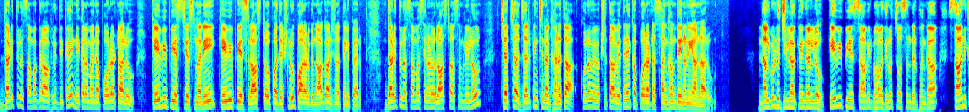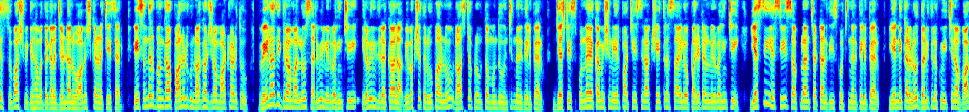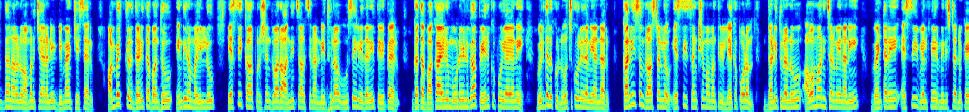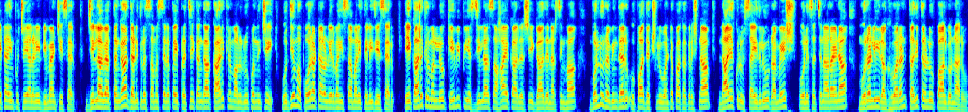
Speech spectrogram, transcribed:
దళితుల సమగ్ర అభివృద్ధికై నికరమైన పోరాటాలు కేవీపీఎస్ చేస్తుందని కేవీపీఎస్ రాష్ట్ర ఉపాధ్యక్షులు పాలడుగు నాగార్జున తెలిపారు. దళితుల సమస్యలను రాష్ట్ర అసెంబ్లీలో చర్చ జరిపించిన ఘనత కుల వివక్షత వ్యతిరేక పోరాట సంఘందేనని అన్నారు. నల్గొండ జిల్లా కేంద్రంలో కేవీపీఎస్ ఆవిర్భావ దినోత్సవ సందర్భంగా స్థానిక సుభాష్ విగ్రహం వద్ద గల జెండాను ఆవిష్కరణ చేశారు. ఈ సందర్భంగా పాలడుగు నాగార్జున మాట్లాడుతూ వేలాది గ్రామాల్లో సర్వేలు నిర్వహించి ఇరవై ఎనిమిది రకాల వివక్షత రూపాలను రాష్ట్ర ప్రభుత్వం ముందు ఉంచిందని తెలిపారు. జస్టిస్ పున్నయ్య కమిషన్ ఏర్పాటు చేసిన క్షేత్రస్థాయిలో పర్యటనలు నిర్వహించి ఎస్సీ ఎస్సీ సబ్ప్లాన్ చట్టాన్ని తీసుకొచ్చిందని తెలిపారు. ఎన్నికలలో దళితులకు ఇచ్చిన వాగ్దానాలను అమలు చేయాలని డిమాండ్ చేశారు. అంబేద్కర్ దళిత బంధు ఇందిరమ్మ ఇల్లు ఎస్సీ కార్పొరేషన్ ద్వారా అందించాల్సిన నిధుల ఊసేలేదని తెలిపారు. గత బకాయిలు మూడేళ్ళుగా పేరుకుపోయాయని విడుదలకు నోచుకోలేదని అన్నారు. కనీసం రాష్ట్రంలో ఎస్సీ సంక్షేమ మంత్రి లేకపోవడం దళితులను అవమానించడమేనని వెంటనే ఎస్సీ వెల్ఫేర్ మినిస్టర్ను కేటాయింపు చేయాలని డిమాండ్ చేశారు. జిల్లా వ్యాప్తంగా దళితుల సమస్యలపై ప్రత్యేకంగా కార్యక్రమాలు రూపొందించి ఉద్యమ పోరాటాలు నిర్వహిస్తామని తెలియజేశారు. ఈ కార్యక్రమంలో కేవీపీఎస్ జిల్లా సహాయ కార్యదర్శి గాదె నరసింహ బొల్లు రవీందర్ ఉపాధ్యక్షులు వంటపాక కృష్ణ నాయకులు సైదులు రమేష్ పోలి సత్యనారాయణ మురళి రఘువరన్ తదితరులు పాల్గొన్నారు.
